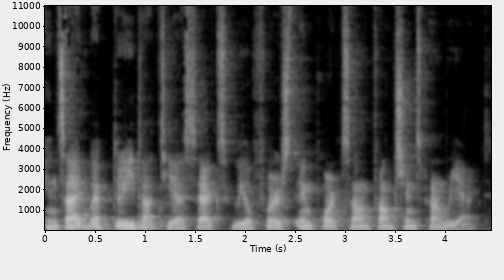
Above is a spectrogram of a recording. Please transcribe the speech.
Inside web3.tsx, we'll first import some functions from React.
